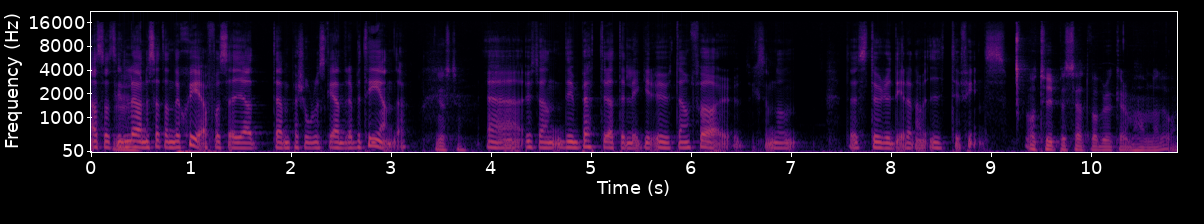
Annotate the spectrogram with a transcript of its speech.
alltså sin Mm. lönesättande chef och säga att den personen ska ändra beteende. Just det. Eh, utan det är bättre att det ligger utanför liksom de, där större delen av IT finns. Och typiskt sett, vad brukar de hamna då?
